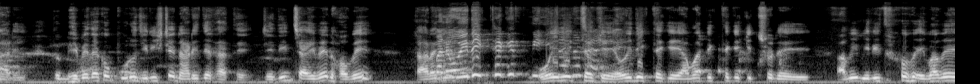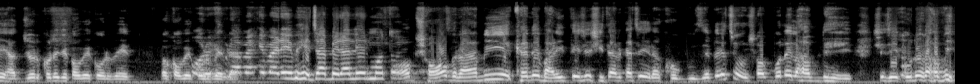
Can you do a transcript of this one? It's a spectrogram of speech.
নারী। তো ভেবে দেখো পুরো জিনিসটাই নারীদের হাতে। যেদিন চাইবেন হবে তার মানে ওই দিক থেকে ওই দিক থেকে ওই দিক থেকে আমার দিক থেকে কিচ্ছু নেই। আমি মিলিত এভাবে হাত জোর করে যে কবে করবেন বা কবে করবেন না। একেবারে ভেজা বেড়ালের মতো সব সব রামই এখানে বাড়িতে এসে সীতার কাছে এরকম বুঝতে পেরেছ? সব বলে লাভ নেই। সে যে কোনো রামই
